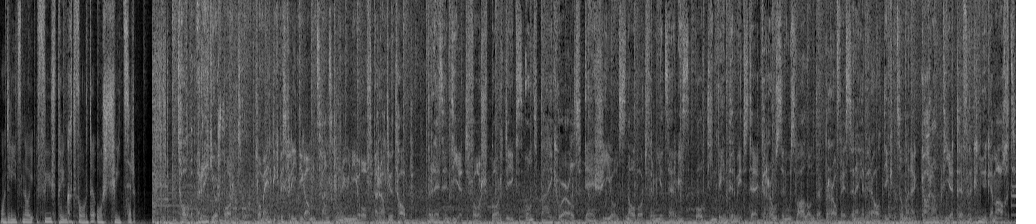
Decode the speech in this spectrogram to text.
und liegt neu 5 Punkte vor den Ostschweizer. Top Regiosport. Vom Montag bis Freitag am 20.09 auf Radio Top. Präsentiert von Sportix und Bike World, der Ski- und Snowboard-Vermietservice, wo dein Winter mit der grossen Auswahl und der professionellen Beratung zu einem garantierten Vergnügen macht.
